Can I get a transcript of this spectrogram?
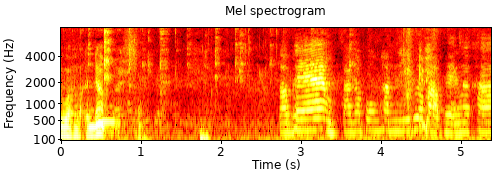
รวมๆกันเนาะบ่าวแพงปลากระพงคำนี้เพื่อบ่าวแพงนะคะ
